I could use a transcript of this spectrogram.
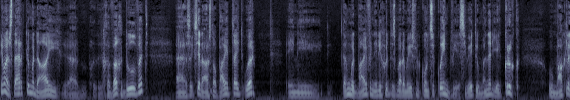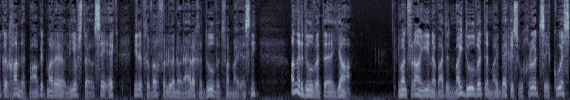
Nee maar sterk toe met daai uh, gewig doelwit. Uh, as ek sê daar's nog baie tyd oor en die, die ding moet baie van hierdie goed is maar 'n mens moet konsekwent wees. Jy weet hoe minder jy kroek, hoe makliker gaan dit. Maak dit maar 'n leefstyl, sê ek. Nie dit gewig verloor nou regtig 'n doelwit van my is nie. Ander doelwitte, ja. Iemand vra hier nou, wat is my doelwitte? My bek is so groot, sê Koos.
